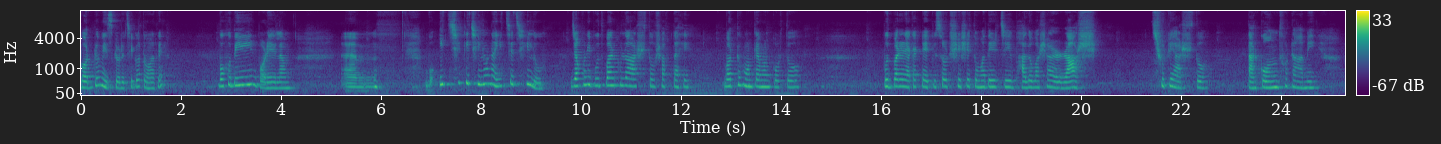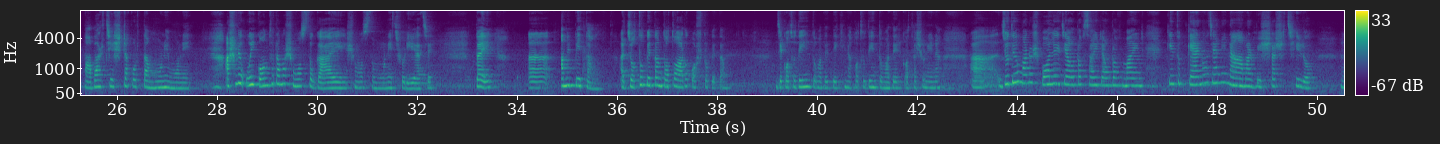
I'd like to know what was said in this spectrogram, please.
বড্ড মিস করেছি গো তোমাদের। বহুদিন পরে এলাম। ইচ্ছে কি ছিল না? ইচ্ছে ছিল। যখনই বুধবারগুলো আসতো সপ্তাহে, বড্ড মন কেমন করতো। বুধবারের এক একটা এপিসোড শেষে তোমাদের যে ভালোবাসার রাস ছুটে আসতো, তার গন্ধটা আমি পাবার চেষ্টা করতাম মনে মনে। আসলে ওই গন্ধটা আমার সমস্ত গায়ে, সমস্ত মনে ছড়িয়ে আছে। তাই আমি পেতাম। আর যত পেতাম, তত আরও কষ্ট পেতাম। যে কতদিন তোমাদের দেখি না, কতদিন তোমাদের কথা শুনি না। যদিও মানুষ বলে যে out of sight out of mind কিন্তু কেন জানি না আমার বিশ্বাস ছিল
